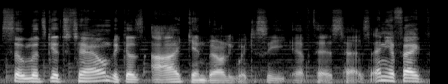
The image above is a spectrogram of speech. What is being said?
So let's get to town because I can barely wait to see if this has any effect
